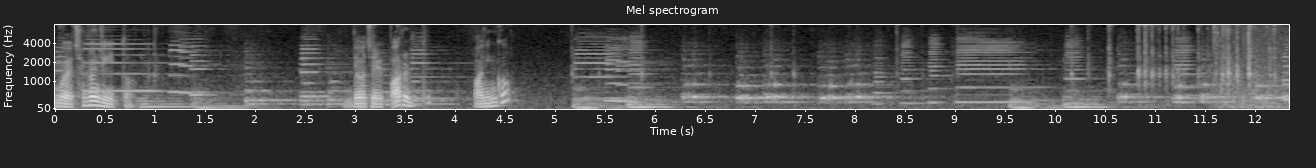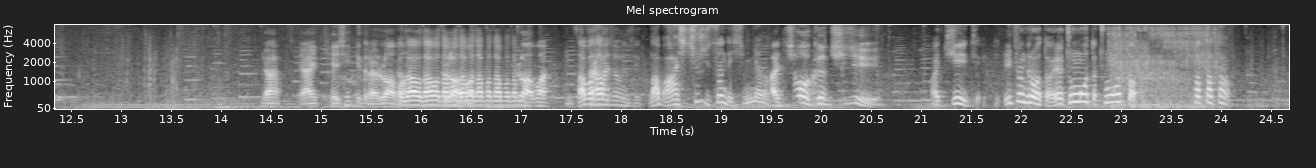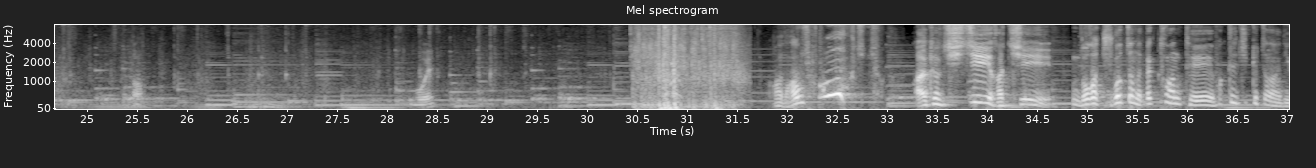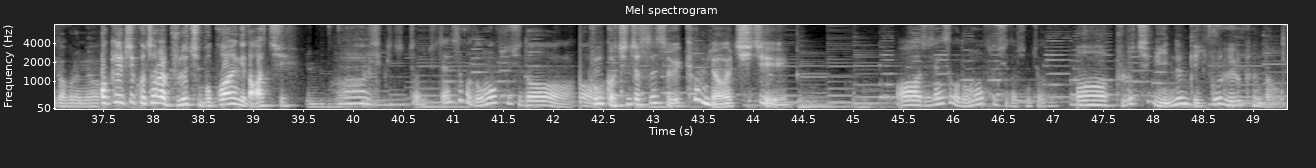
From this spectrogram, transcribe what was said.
뭐야 차경증 있다 내가 제일 빠를 듯? 아닌가? 야, 야, 이 개새끼들아, 일로 야, 와봐. 나와 나와 나와 나와. 나와 나와 일로 나와 와봐. 나봐, 나- 좀 새끼. 나 마시 칠수 있었는데 10년 아, 쳐, 그냥 치지. 아 뒤에 1평 들어갔다 야 총 먹었다 총 먹었다 타타타 아 나오자 어 진짜 아, 그냥 치지, 같이. 너가 죽었잖아 백터한테 확킬 찍혔잖아 네가 그러면 헛길 찍고 차라리 블루칩 먹고 하는 게 낫지. 아 이 새끼 진짜 센스가 너무 없으시다 그니까 진짜 센스 왜 이렇게 없냐? 치지. 아 진짜 센스가 너무 없으시다 진짜로 와, 블루칩이 있는데 이거를 이렇게 한다고?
